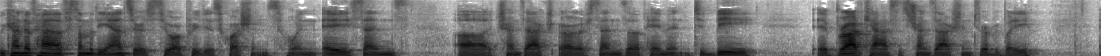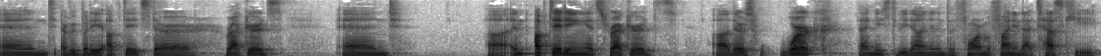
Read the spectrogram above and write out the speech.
we kind of have some of the answers to our previous questions. When A sends uh, transaction or sends a payment to B, it broadcasts this transaction to everybody, and everybody updates their records. And uh, in updating its records, uh, there's work that needs to be done in the form of finding that test key.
